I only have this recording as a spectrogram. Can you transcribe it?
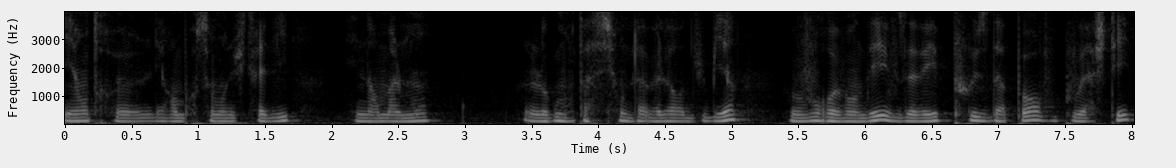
et entre les remboursements du crédit et normalement l'augmentation de la valeur du bien, vous revendez, vous avez plus d'apport, vous pouvez acheter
